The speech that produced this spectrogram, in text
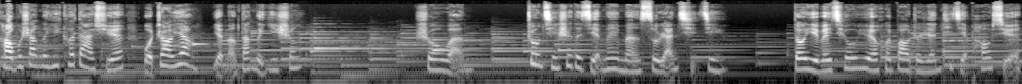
考不上个医科大学，我照样也能当个医生。”说完，众寝室的姐妹们肃然起敬，都以为秋月会抱着人体解剖学、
